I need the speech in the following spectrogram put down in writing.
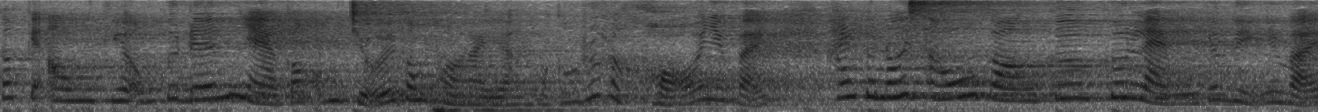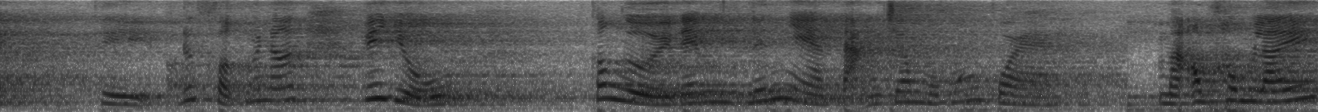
có cái ông kia, ông cứ đến nhà con, ông chửi con hoài à mà con rất là khổ như vậy. Hắn cứ nói xấu con, cứ cứ làm những cái việc như vậy. Thì đức phật mới nói, ví dụ có người đem đến nhà tặng cho một món quà mà ông không lấy,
